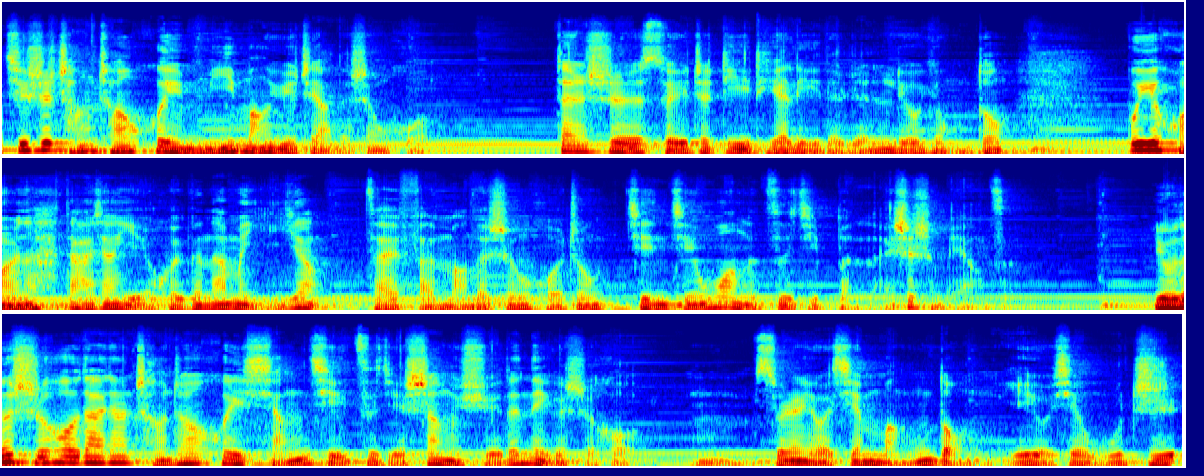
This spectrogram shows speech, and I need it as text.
其实常常会迷茫于这样的生活。但是随着地铁里的人流涌动，不一会儿呢，大家也会跟他们一样，在繁忙的生活中渐渐忘了自己本来是什么样子。有的时候，大家常常会想起自己上学的那个时候，嗯，虽然有些懵懂，也有些无知，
